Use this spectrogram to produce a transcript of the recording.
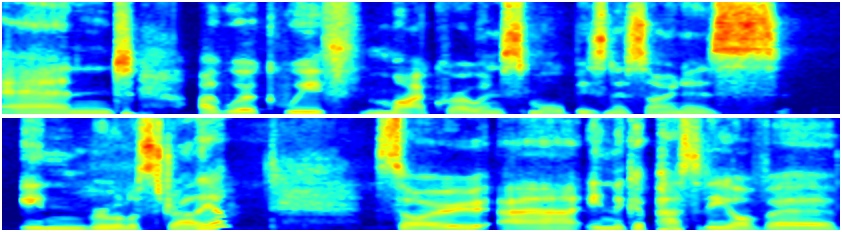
and I work with micro and small business owners in rural Australia. So, uh, in the capacity of a,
